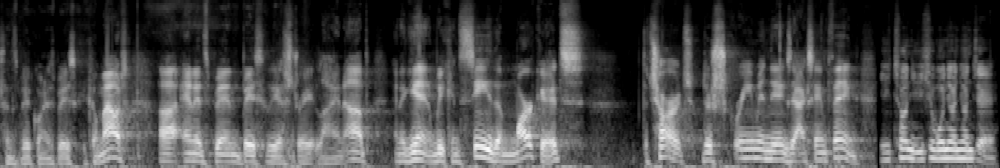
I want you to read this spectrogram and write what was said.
since Bitcoin has basically come out, uh, and it's been basically a straight line up. And again, we can see the markets, the charts, they're screaming the exact same thing. 2025년 현재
